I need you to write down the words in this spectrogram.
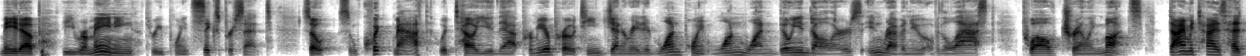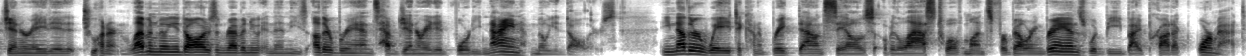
made up the remaining 3.6%. So, some quick math would tell you that Premier Protein generated $1.11 billion in revenue over the last 12 trailing months. Dymatize has generated $211 million in revenue, and then these other brands have generated $49 million. Another way to kind of break down sales over the last 12 months for Bellring Brands would be by product format.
